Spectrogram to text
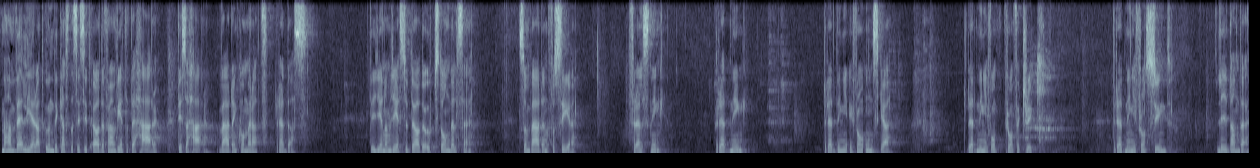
Men han väljer att underkasta sig sitt öde för han vet att det, här, det är så här världen kommer att räddas. Det är genom Jesu död och uppståndelse som världen får se frälsning, räddning, räddning ifrån ondska, räddning ifrån från förtryck, räddning ifrån synd, lidande.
